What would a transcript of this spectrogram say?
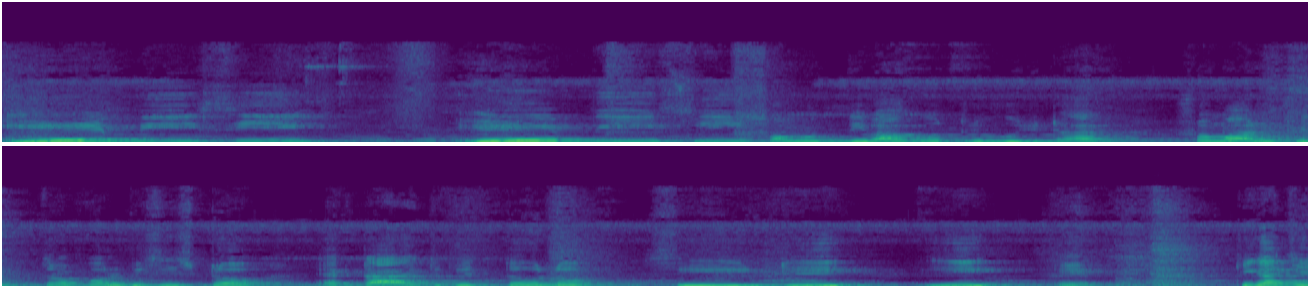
A B C A B C সমদ্বিবাহু ত্রিভুজটার সমান ক্ষেত্রফল বিশিষ্ট। একটা আয়তক্ষেত্র হলো সি ডি ই এফ ঠিক আছে?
